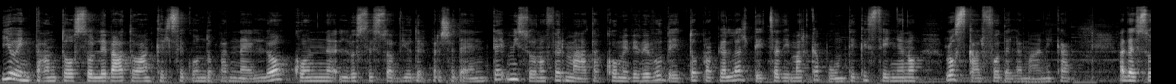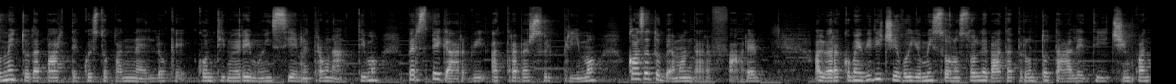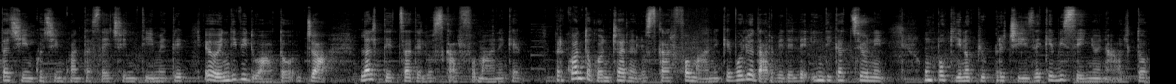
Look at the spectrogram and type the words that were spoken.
Io intanto ho sollevato anche il secondo pannello con lo stesso avvio del precedente, mi sono fermata come vi avevo detto proprio all'altezza dei marcapunti che segnano lo scalfo della manica. Adesso metto da parte questo pannello che continueremo insieme tra un attimo per spiegarvi attraverso il primo cosa dobbiamo andare a fare. Allora, come vi dicevo, io mi sono sollevata per un totale di 55-56 cm e ho individuato già l'altezza dello scalfo maniche. Per quanto concerne lo scalfo maniche, voglio darvi delle indicazioni un pochino più precise che vi segno in alto.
